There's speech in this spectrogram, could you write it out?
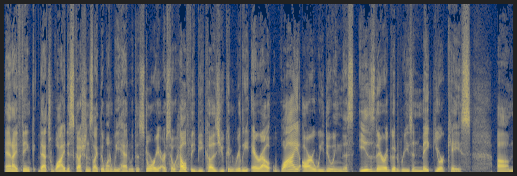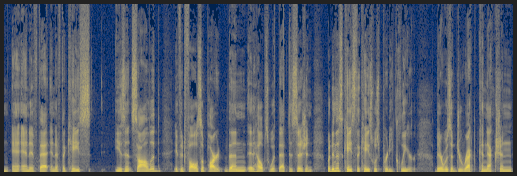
And I think that's why discussions like the one we had with the story are so healthy because you can really air out why are we doing this? Is there a good reason? Make your case. Um, and, and if that and if the case isn't solid, if it falls apart, then it helps with that decision. But in this case, the case was pretty clear. There was a direct connection.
